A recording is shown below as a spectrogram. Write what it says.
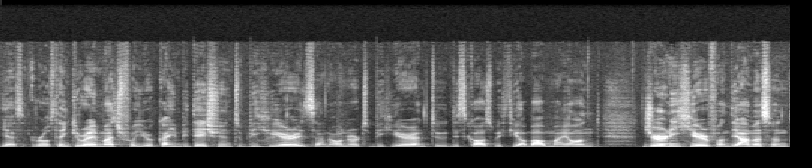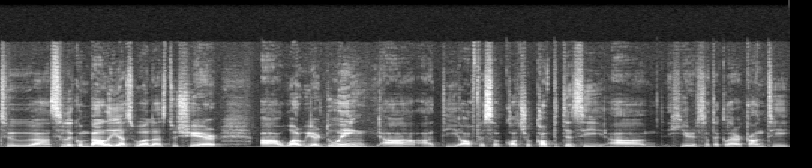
Yes, Rose, thank you very much for your kind invitation to be here. It's an honor to be here and to discuss with you about my own journey here from the Amazon to uh, Silicon Valley, as well as to share uh, what we are doing uh, at the Office of Cultural Competency um, here in Santa Clara County,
